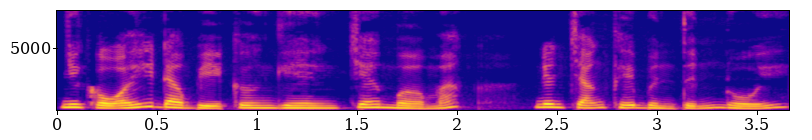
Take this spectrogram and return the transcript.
nhưng cậu ấy đang bị cơn ghen che mờ mắt nên chẳng thể bình tĩnh nổi.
